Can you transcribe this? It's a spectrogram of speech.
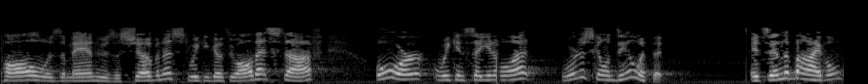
Paul was a man who's a chauvinist. We can go through all that stuff, or we can say, you know what, we're just going to deal with it. It's in the Bible.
